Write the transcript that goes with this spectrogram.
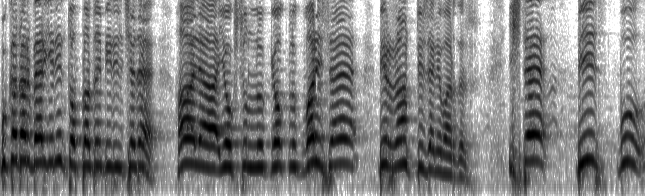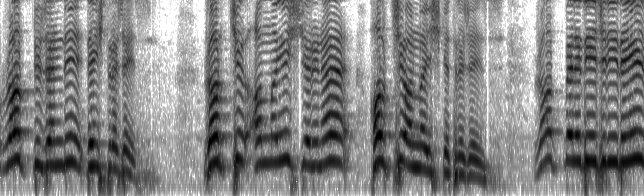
Bu kadar verginin topladığı bir ilçede hala yoksulluk, yokluk var ise bir rant düzeni vardır. İşte biz bu rant düzenini değiştireceğiz. Rantçı anlayış yerine halkçı anlayış getireceğiz. Rant belediyeciliği değil,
